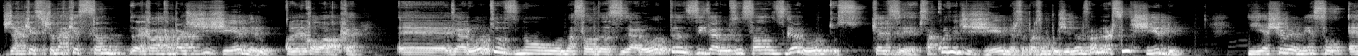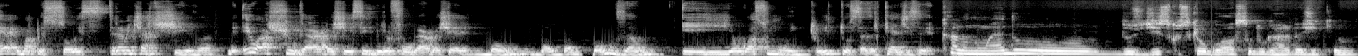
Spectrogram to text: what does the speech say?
já questiona a questão daquela parte de gênero, quando ele coloca é, garotos no, na sala das garotas e garotos na sala dos garotos. Quer dizer, essa coisa de gênero, separação por gênero não faz o menor sentido. E a Shirley Manson é uma pessoa extremamente ativa. Eu acho o Garbage, esse Beautiful Garbage é bom, bom, bom, bonzão. E eu gosto muito. E tu, César, quer dizer? Cara, não é do, dos discos que eu gosto do Garbage, que eu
